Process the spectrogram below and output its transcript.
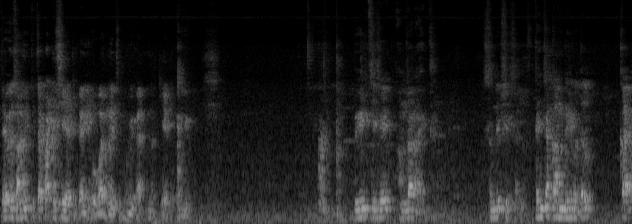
त्यावेळेस आम्ही तिच्या पाठीशी या ठिकाणी उभा राहण्याची भूमिका नक्की या ठिकाणी. बीडचे जे आमदार आहेत संदीप शिरसागर त्यांच्या कामगिरीबद्दल काय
